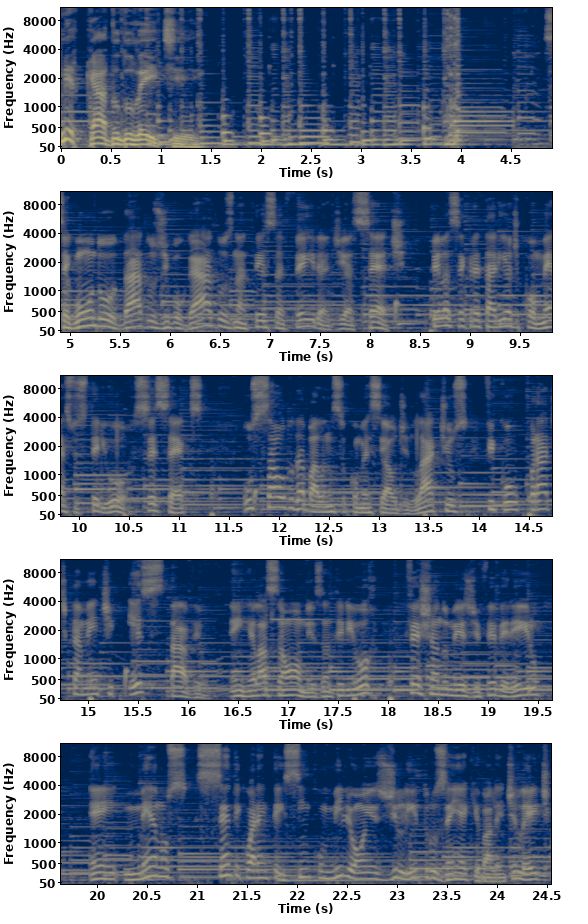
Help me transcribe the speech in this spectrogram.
Mercado do Leite. Segundo dados divulgados na terça-feira, dia 7, pela Secretaria de Comércio Exterior, SESEX, o saldo da balança comercial de lácteos ficou praticamente estável em relação ao mês anterior, fechando o mês de fevereiro em menos 145 milhões de litros em equivalente leite,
